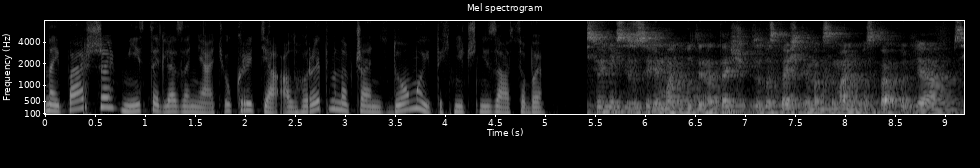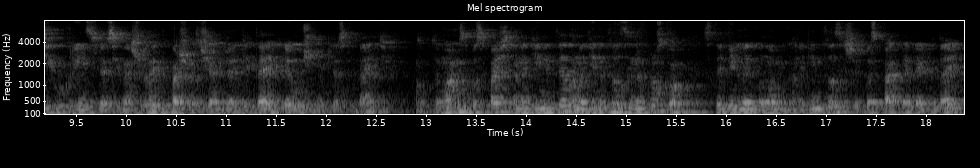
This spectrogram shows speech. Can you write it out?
Найперше місце для занять, укриття, алгоритм навчань з дому і технічні засоби. Сьогодні всі зусилля мають бути на те, щоб забезпечити максимальну безпеку для всіх українців, для всіх наших людей, першу чергу для дітей, для учнів, для студентів. Тобто маємо забезпечити надійне тило. Надійне тило тил це не просто стабільна економіка, надійний тил це ще безпека для людей,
